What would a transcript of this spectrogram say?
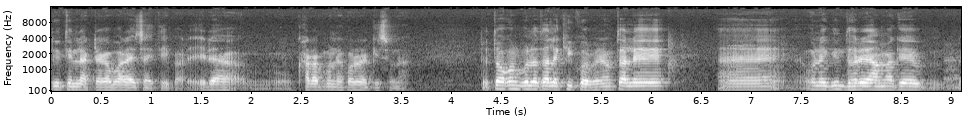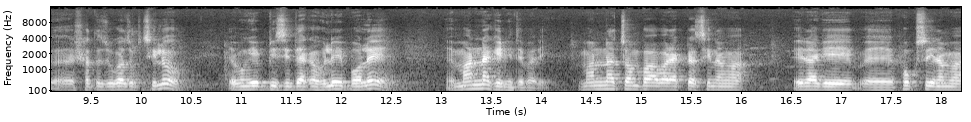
দুই তিন লাখ টাকা বাড়ায় চাইতেই পারে। এটা খারাপ মনে করার কিছু না। তো তখন বলে তাহলে কী করবেন? তাহলে অনেক দিন ধরে আমাকে সাথে যোগাযোগ ছিল এবং এফডিসি দেখা হলেই বলে মান্নাকে নিতে পারি? মান্না, চম্পা আবার একটা সিনেমা এর আগে ফোক সিনেমা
